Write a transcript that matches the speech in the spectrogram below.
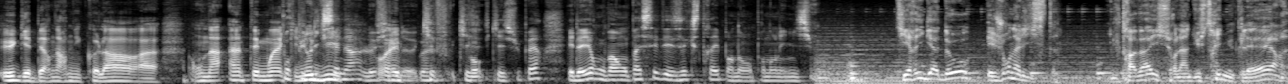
Hugues et Bernard Nicolas, on a un témoin qui nous dit. Sénat, le film qui, est, qui, est, super. Et d'ailleurs, on va en passer des extraits pendant, pendant l'émission. Thierry Gadeau est journaliste. Il travaille sur l'industrie nucléaire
